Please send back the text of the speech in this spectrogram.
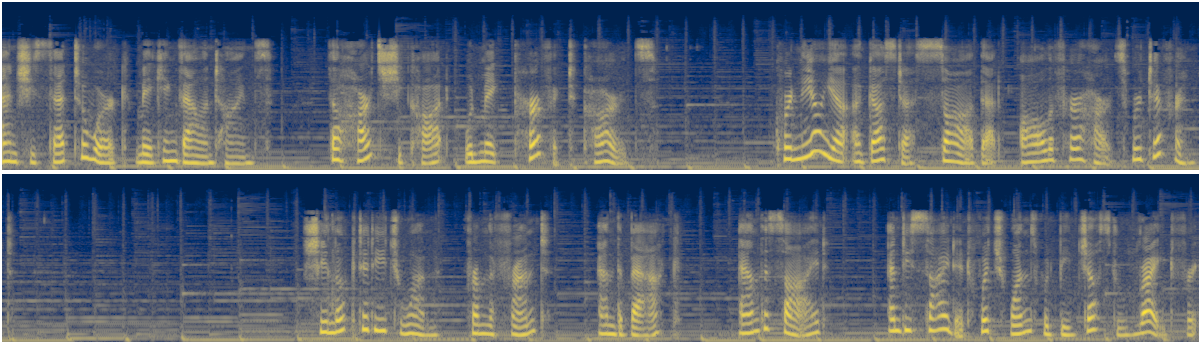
And she set to work making valentines. The hearts she caught would make perfect cards. Cornelia Augusta saw that all of her hearts were different. She looked at each one from the front and the back and the side and decided which ones would be just right for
